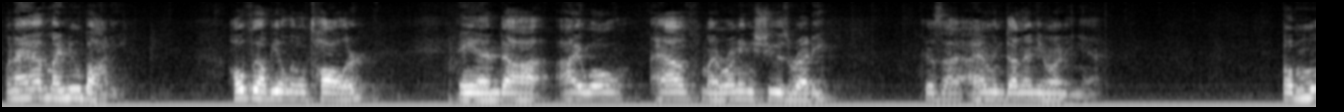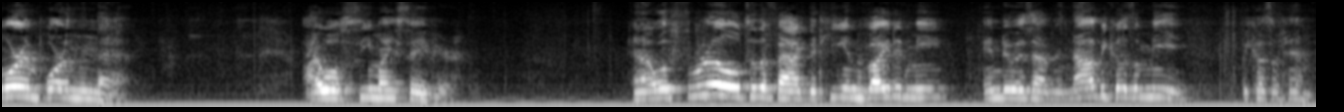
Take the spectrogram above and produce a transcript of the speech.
When I have my new body. Hopefully, I'll be a little taller. And uh, I will have my running shoes ready. Because I, I haven't done any running yet. But more important than that, I will see my Savior. And I will thrill to the fact that He invited me into His heaven, not because of me, because of Him.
